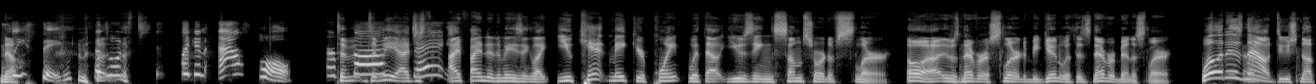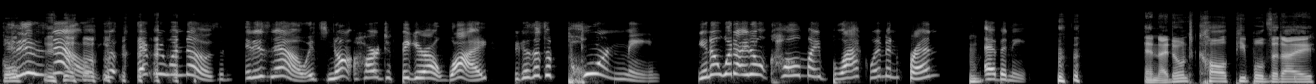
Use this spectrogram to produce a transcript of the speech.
No. policing. No, That's what that's- like an asshole. To, to me, I just sake. I find it amazing. Like, you can't make your point without using some sort of slur. Oh, uh, it was never a slur to begin with. It's never been a slur. Well, it is now, douche knuckle. It is You now. know? Everyone knows it- is now. It's not hard to figure out why because that's a porn name. You know what I don't call my black women friends? Hmm. Ebony. and I don't call people that I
